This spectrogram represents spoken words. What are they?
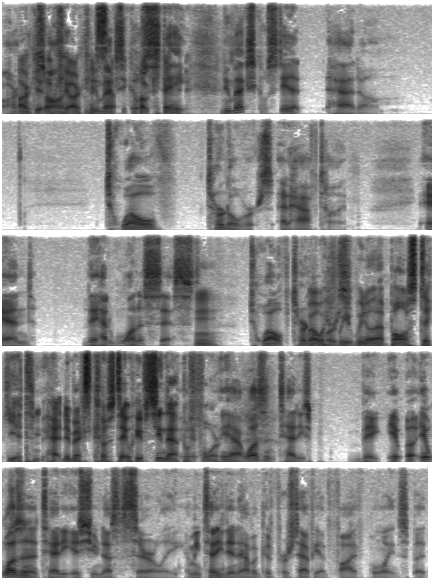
Arkansas, okay, New Arkansas. Mexico Okay. State. New Mexico State had, had um, twelve turnovers at halftime, and they had one assist. Twelve Hmm. Well, turnovers. we, we know that ball is sticky at, at New Mexico State. We've seen that before. yeah, it wasn't Teddy's big. It it wasn't a Teddy issue necessarily. I mean, Teddy didn't have a good first half. He had five points, but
